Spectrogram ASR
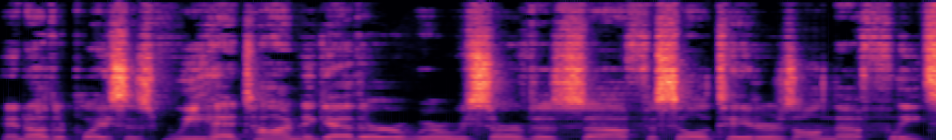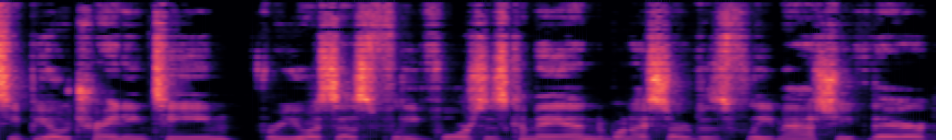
and other places. We had time together where we served as uh, facilitators on the Fleet CPO training team for USS Fleet Forces Command when I served as Fleet Master Chief there.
